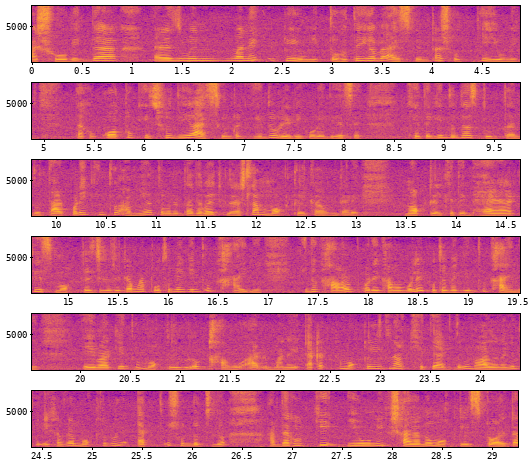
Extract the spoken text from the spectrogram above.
আর সৌভিকদা অ্যারেঞ্জমেন্ট মানে একটু ইউনিক তো হতেই হবে আইসক্রিমটা সত্যি ইউনিক দেখো কত কিছু দিয়ে আইসক্রিমটাকে কিন্তু রেডি করে দিয়েছে। খেতে কিন্তু জাস্ট দুর্দান্ত। তারপরেই কিন্তু আমি আর তোমাদের দাদাভাই চলে আসলাম মকটেল কাউন্টারে মকটেল খেতে ভ্যারাইটিস মকটেল ছিল, যেটা আমরা প্রথমে কিন্তু খাইনি। কিন্তু খাওয়ার পরে খাব বলেই প্রথমে কিন্তু খাইনি। এইবার কিন্তু মকটেলগুলো খাব। আর মানে এক একটা মকটেল না খেতে একদমই ভালো লাগে না, কিন্তু এখানকার মকটেলগুলো এত সুন্দর ছিল। আর দেখো কি ইউনিক সাজানো মকটেল স্টলটা,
